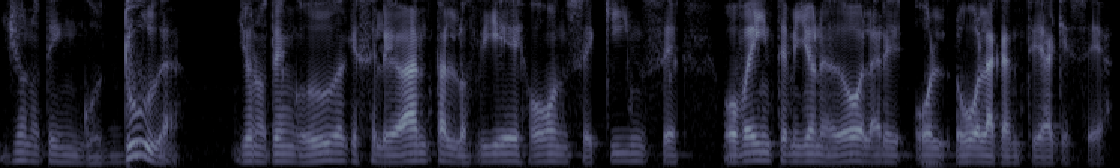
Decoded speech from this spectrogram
Yo no tengo duda, yo no tengo duda que se levantan los 10, 11, 15 o 20 millones de dólares o, la cantidad que sea.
